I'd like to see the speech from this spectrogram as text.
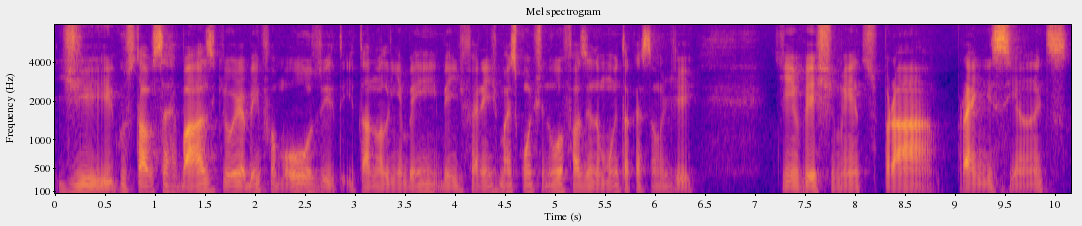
de Gustavo Cerbasi, que hoje é bem famoso e está numa linha bem, bem diferente, mas continua fazendo muita questão de, de investimentos para iniciantes.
